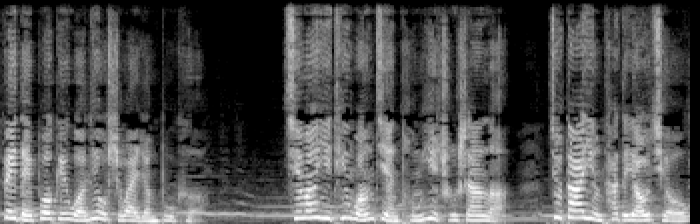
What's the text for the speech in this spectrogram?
非得拨给我六十万人不可。”秦王一听王翦同意出山了，就答应他的要求，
